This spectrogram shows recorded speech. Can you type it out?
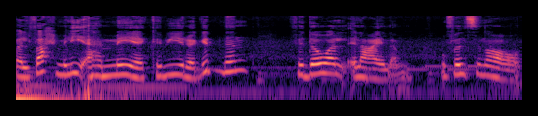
فالفحم ليه أهمية كبيرة جدا في دول العالم وفي الصناعات.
